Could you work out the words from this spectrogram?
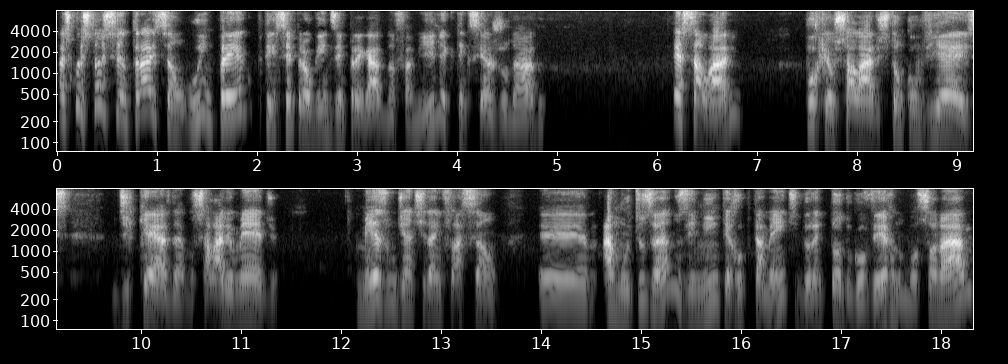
as questões centrais são o emprego, tem sempre alguém desempregado na família que tem que ser ajudado, é salário, porque os salários estão com viés de queda, o salário médio, mesmo diante da inflação, é, há muitos anos, ininterruptamente, durante todo o governo Bolsonaro,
